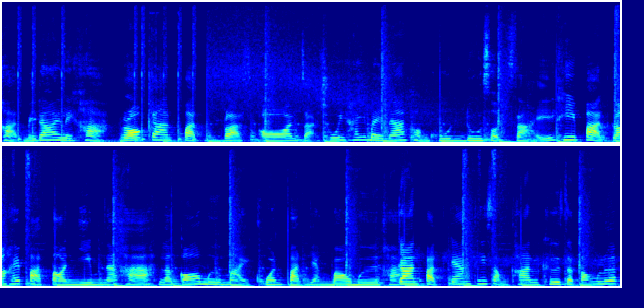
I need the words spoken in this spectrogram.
ขาดไม่ได้เลยค่ะ เพราะการปัดบลัชออนจะช่วยให้ใบหน้าของคุณดูสดใส ที่ปัดก็ให้ปัดตอนยิ้มนะคะ แล้วก็มือใหม่ควรปัดอย่างเบามือค่ะ การปัดแก้มที่สำคัญคือจะต้องเลือก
